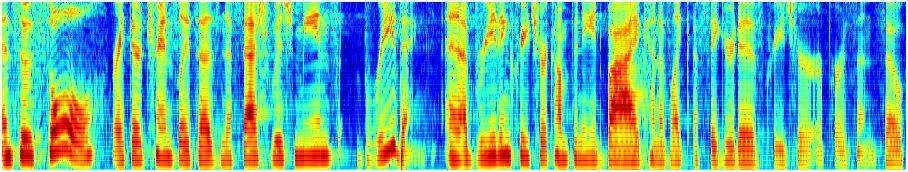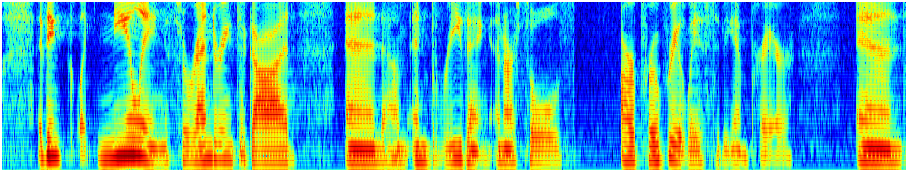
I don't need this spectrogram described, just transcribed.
And so, soul, right there, translates as nephesh, which means breathing, and a breathing creature accompanied by kind of like a figurative creature or person. So, I think like kneeling, surrendering to God, and, um, and breathing in our souls are appropriate ways to begin prayer. And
